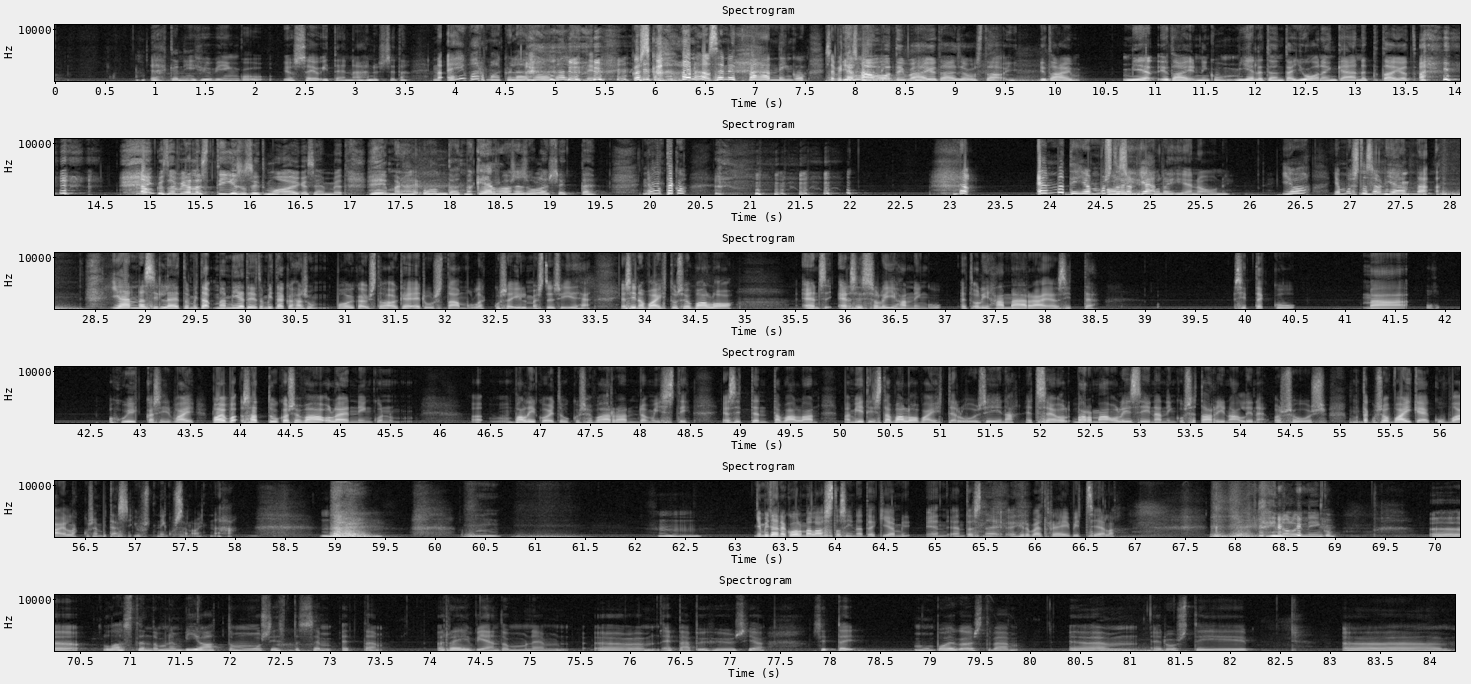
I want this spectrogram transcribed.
ehkä niin hyvin, kuin jos ei ole itse nähnyt sitä. no ei varmaan kyllä joo välity, koska onhan se nyt vähän niin kuin, se Ja pitäisi mä vähän, niin- ootin vähän jotain semmoista, jotain, mie- jotain niin kuin mieletöntä juonen käännettä tai jotain. No. Kun sä vielä tiisasit mua aikaisemmin, että hei mä näin unta, että mä kerron sen sulle sitten. no mutta kun, tiedä, musta oli, se on jännä. Oli hieno uni. Joo, ja musta se on jännä, jännä silleen, että mitä, mä mietin, että mitäköhän sun poikaystävä oikein edustaa mulle, kun se ilmestyi siihen. Ja siinä vaihtui se valo. Ens, ensin se oli ihan niinku, että oli hämärää ja sitten, sitten kun mä huikkasin, vai, vai va- sattuuko se vaan olemaan niin kuin, valikoituuko se vaan randomisti. Ja sitten tavallaan mä mietin sitä valovaihtelua siinä, että se varmaan oli siinä niin kuin se tarinallinen osuus, mutta kun se on vaikea kuvailla, kun sen pitäisi just niin kuin sanoit nähdä. Mm. Hmm. Hmm. Ja mitä ne kolme lasta siinä teki ja entäs ne hirveät reivit siellä? Siinä oli niinku, ö, lasten tommonen viattomuus ja sitten se, että reivien tommonen ö, epäpyhyys ja sitten mun poikaystävä ö, edusti ö,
